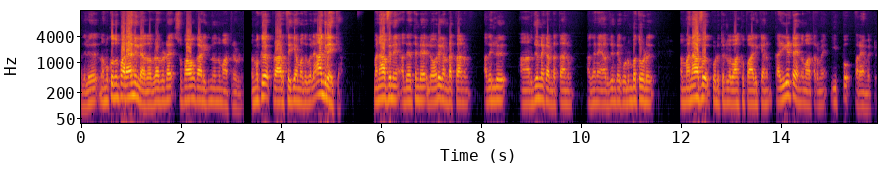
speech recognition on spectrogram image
അതിൽ നമുക്കൊന്നും പറയാനില്ല. അത് അവരവരുടെ സ്വഭാവം കാണിക്കുന്നു എന്ന് മാത്രമേ ഉള്ളൂ. നമുക്ക് പ്രാർത്ഥിക്കാം അതുപോലെ ആഗ്രഹിക്കാം. മനാഫിന് അദ്ദേഹത്തിന്റെ ലോറി കണ്ടെത്താനും അതിൽ അർജുനെ കണ്ടെത്താനും അങ്ങനെ അർജുന്റെ കുടുംബത്തോട് മനാഫ് കൊടുത്തിട്ടുള്ള വാക്ക് പാലിക്കാനും കഴിയട്ടെ എന്ന് മാത്രമേ ഇപ്പോൾ പറയാൻ പറ്റൂ.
